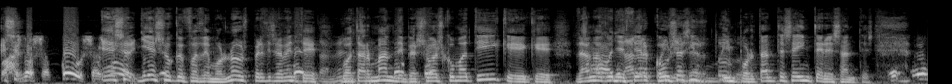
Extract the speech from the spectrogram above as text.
as eso, nosas cousas eso, ¿no? e iso que facemos nós precisamente Exactamente. botar man de persoas como a ti que, que dan a coñecer ah, cousas importantes e interesantes eh, eh,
